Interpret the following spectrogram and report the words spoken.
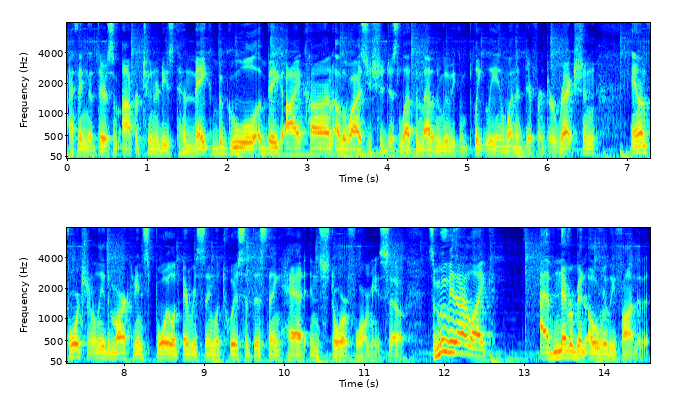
I think that there's some opportunities to make Bughuul a big icon, otherwise you should just let them out of the movie completely and went a different direction. And unfortunately, the marketing spoiled every single twist that this thing had in store for me. So it's a movie that I like, I've never been overly fond of it.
